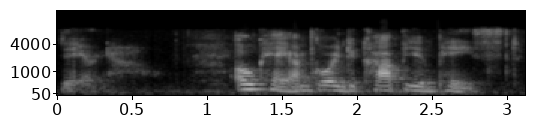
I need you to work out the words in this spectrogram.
There now. Okay, I'm going to copy and paste.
